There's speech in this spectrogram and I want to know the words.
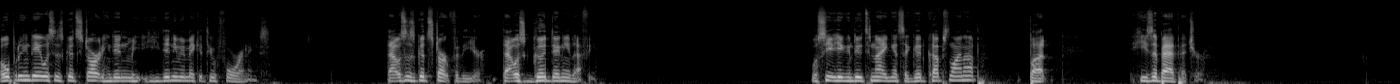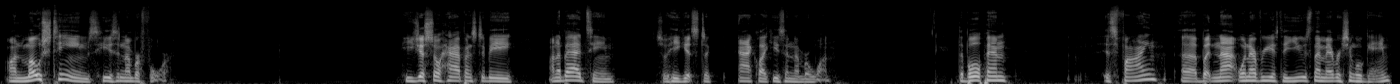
Opening day was his good start, and he didn't he didn't even make it through four innings. That was his good start for the year. That was good, Danny Duffy. We'll see what he can do tonight against a good Cubs lineup, but he's a bad pitcher. On most teams, he's a number four. He just so happens to be on a bad team, so he gets to act like he's a number one. The bullpen is fine, uh, but not whenever you have to use them every single game.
